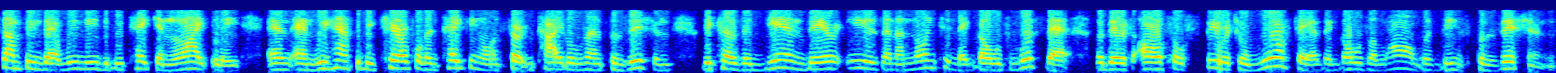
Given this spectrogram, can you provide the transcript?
something that we need to be taken lightly, and, and we have to be careful in taking on certain titles and positions because, again, there is an anointing that goes with that, but there's also spiritual warfare that goes along with these positions.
